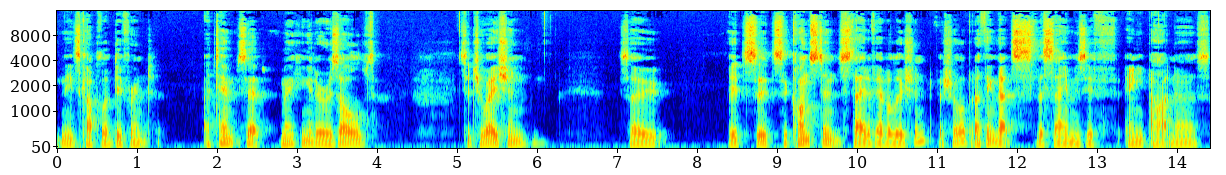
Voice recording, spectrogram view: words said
needs a couple of different attempts at making it a resolved situation so it's it's a constant state of evolution for sure but i think that's the same as if any partners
